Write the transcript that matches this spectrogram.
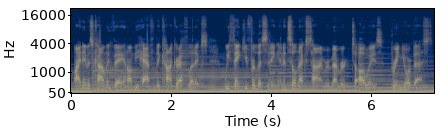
My name is Kyle McVeigh, and on behalf of the Conquer Athletics, we thank you for listening. And until next time, remember to always bring your best.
